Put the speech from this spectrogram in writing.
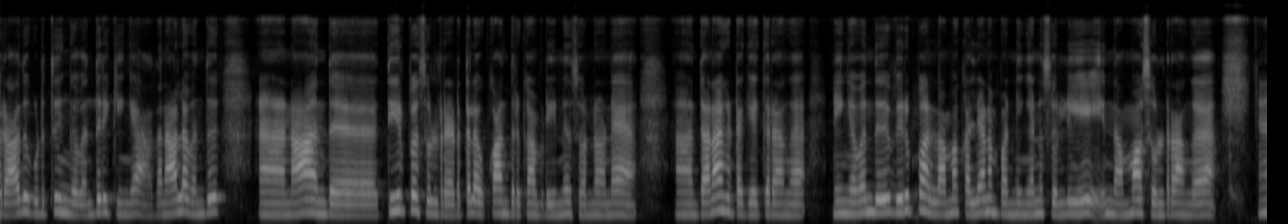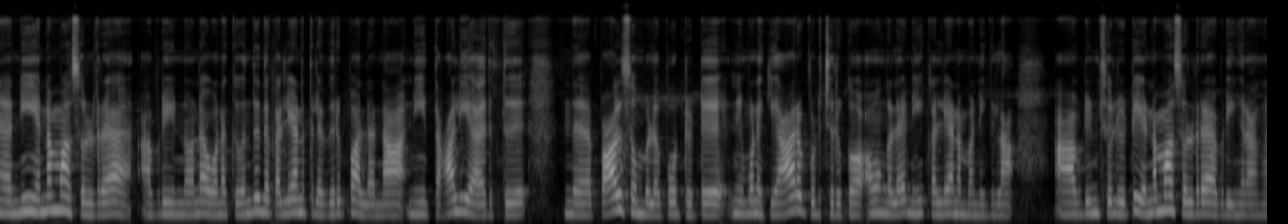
பிராது கொடுத்து இங்கே வந்திருக்கீங்க. அதனால் வந்து நான் அந்த தீர்ப்பை சொல்கிற இடத்துல உட்காந்துருக்கேன் அப்படின்னு சொன்னோன்னே தனாகிட்ட தனா கிட்ட கேட்குறாங்க நீங்கள் வந்து விருப்பம் இல்லாமல் கல்யாணம் பண்ணீங்கன்னு சொல்லி இந்த அம்மா சொல்கிறாங்க நீ என்னம்மா சொல்கிற அப்படின்னோடனே உனக்கு வந்து இந்த கல்யாணத்தில் விருப்பம் இல்லைன்னா நீ தாலியை அறுத்து இந்த பால் சொம்பில் போட்டுட்டு நீ உனக்கு யாரை பிடிச்சிருக்கோ அவங்கள நீ கல்யாணம் பண்ணிக்கலாம் அப்படின்னு சொல்லிட்டு என்னம்மா சொல்கிற அப்படிங்கிறாங்க.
